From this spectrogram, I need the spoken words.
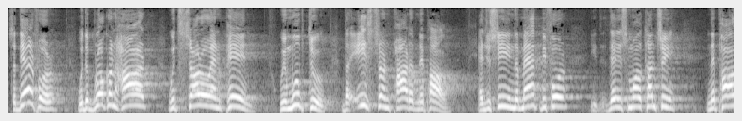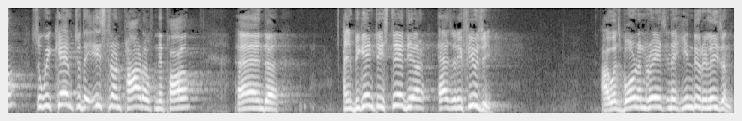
So therefore, with a broken heart, with sorrow and pain, we moved to the eastern part of Nepal. As you see in the map before, there is a small country, Nepal. So we came to the eastern part of Nepal and, uh, and began to stay there as a refugee. I was born and raised in a Hindu religion.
